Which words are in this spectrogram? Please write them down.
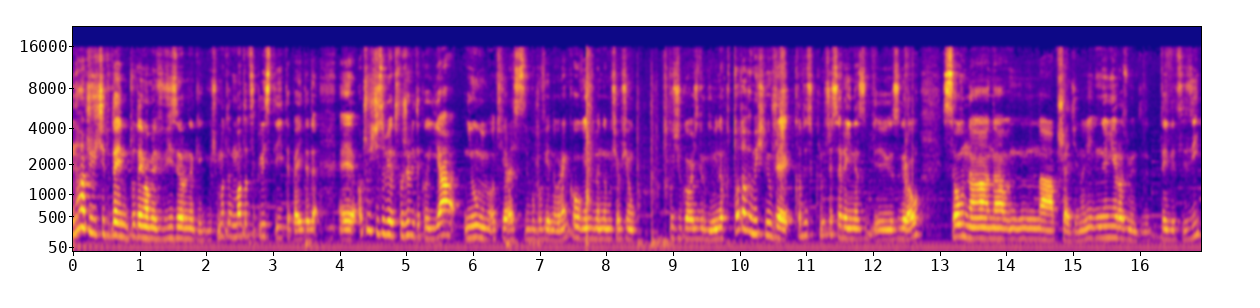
No oczywiście tutaj, tutaj mamy wizerunek jakiegoś moto, motocyklisty itp. itd. Oczywiście sobie otworzymy, tylko ja nie umiem otwierać steelbooków jedną ręką, więc będę musiał się posiłkować drugimi. No kto to wymyślił, że kody klucze seryjne z, y, z grą są na, na, na przedzie? No nie, nie, nie rozumiem te- tej decyzji,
